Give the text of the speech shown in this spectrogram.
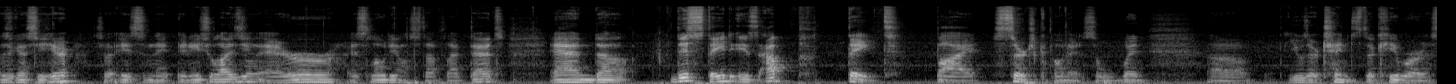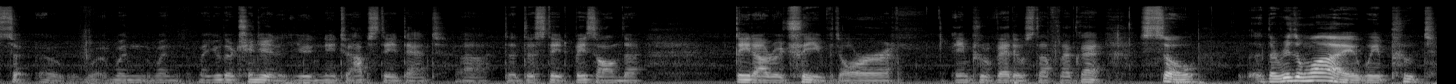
As you can see here, so it's initializing error, it's loading stuff like that, and uh, this state is update by search component. So when uh, user change the keyword so, uh, when when when user change it you need to update that uh, the, the state based on the data retrieved or input value stuff like that. So the reason why we put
